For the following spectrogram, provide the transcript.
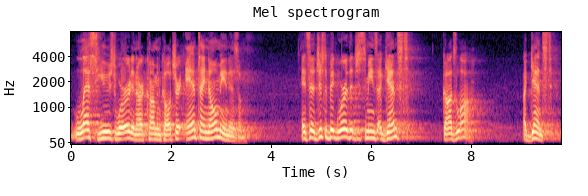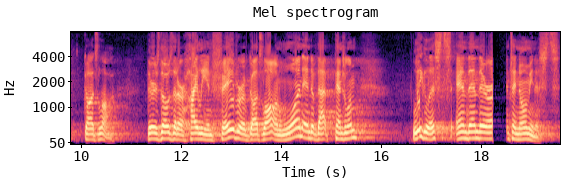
less used word in our common culture, antinomianism. It's a, just a big word that just means against God's law. Against God's law. There's those that are highly in favor of God's law on one end of that pendulum, legalists, and then there are antinomianists.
